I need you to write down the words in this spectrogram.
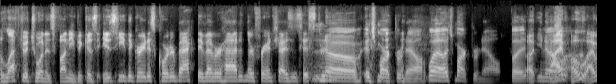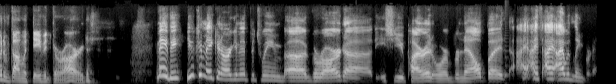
The Leftwich one is funny because is he the greatest quarterback they've ever had in their franchise's history? No, it's Mark Brunell. Well, it's Mark Brunell, but uh, you know, I, oh, I would have gone with David Garrard. Maybe you can make an argument between uh, Garrard, uh, the ECU Pirate, or Brunell, but I, I, I would lean Brunell.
